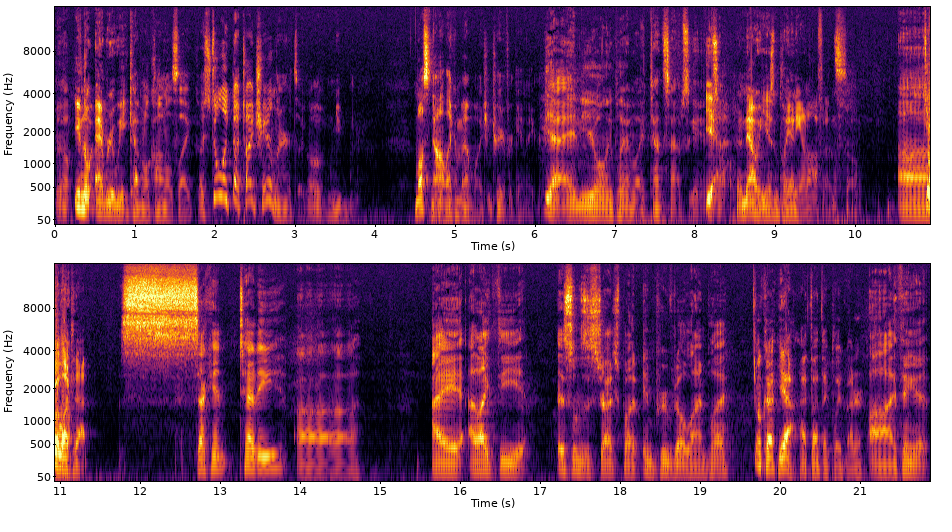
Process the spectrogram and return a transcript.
No. Even though every week Kevin O'Connell's like, I still like that Ty Chandler. It's like, oh, you must not like him that much. You traded for Cam Akers. Yeah, and you only play him like ten snaps a game. Yeah, so. and now he doesn't play any on offense. So, so I like that. Second, Teddy. Uh, I I like the. This one's a stretch, but improved O line play. Okay, yeah, I thought they played better. Uh, I think it,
